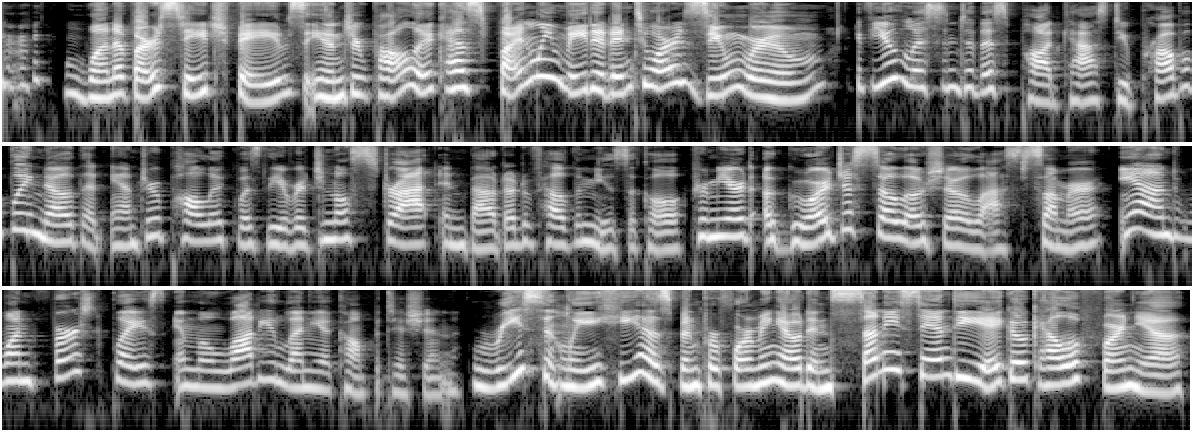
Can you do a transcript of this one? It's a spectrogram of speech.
One of our stage faves, Andrew Pollock, has finally made it into our Zoom room. If you listen to this podcast, you probably know that Andrew Pollock was the original Strat in Bat Out of Hell the musical, premiered a gorgeous solo show last summer, and won first place in the Lotte Lenya competition. Recently, he has been performing out in sunny San Diego, California.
